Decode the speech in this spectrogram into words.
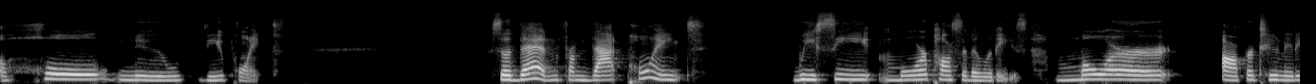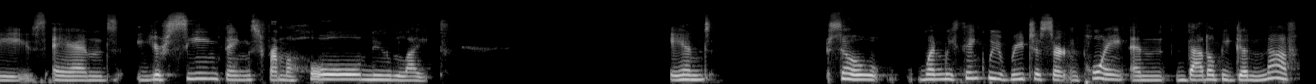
a whole new viewpoint. So then from that point, we see more possibilities, more opportunities, and you're seeing things from a whole new light. And so when we think we reach a certain point and that'll be good enough,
